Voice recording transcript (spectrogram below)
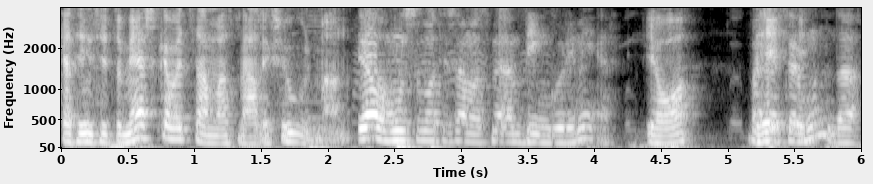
Katarin Zytomierska var tillsammans med Alex Schulman. Ja, hon som var tillsammans med en Bingo Rimér. Ja. Vad Det- heter hon då?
